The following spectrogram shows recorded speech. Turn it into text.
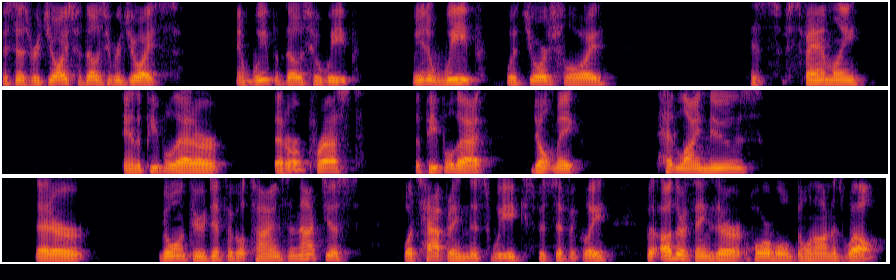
It says, Rejoice with those who rejoice and weep with those who weep. We need to weep with George Floyd, his family, and the people that are that are oppressed, the people that don't make headline news, that are going through difficult times, and not just what's happening this week specifically, but other things that are horrible going on as well.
